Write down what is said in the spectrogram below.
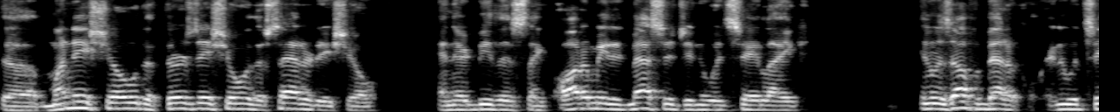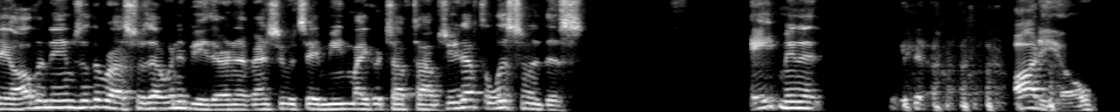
the Monday show, the Thursday show, or the Saturday show, and there'd be this like automated message, and it would say like. It was alphabetical, and it would say all the names of the wrestlers that were going to be there, and eventually it would say Mean Mike or Tough Tom. So you'd have to listen to this eight-minute audio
